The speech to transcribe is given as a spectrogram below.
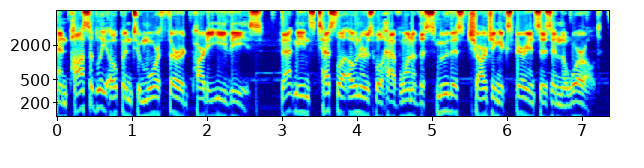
and possibly open to more third-party EVs. That means Tesla owners will have one of the smoothest charging experiences in the world.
